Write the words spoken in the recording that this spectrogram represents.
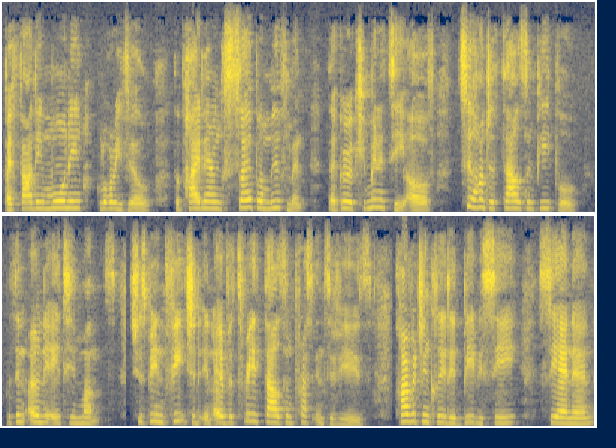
by founding Morning Gloryville, the pioneering sober movement that grew a community of 200,000 people within only 18 months. She's been featured in over 3,000 press interviews. Coverage included BBC, CNN,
